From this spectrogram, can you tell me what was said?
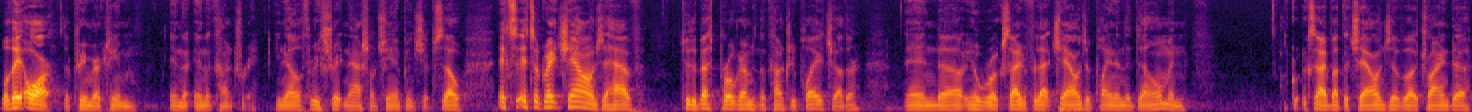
Well, they are the premier team in the in the country. You know, three straight national championships. So it's it's a great challenge to have two of the best programs in the country play each other, and uh, you know we're excited for that challenge of playing in the dome, and excited about the challenge of uh, trying to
